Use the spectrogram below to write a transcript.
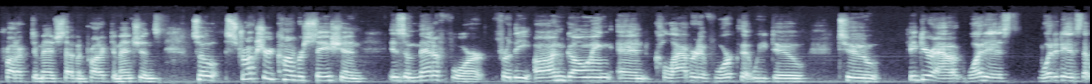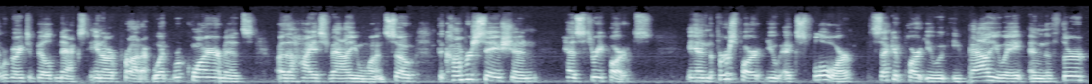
product dimension, seven product dimensions. So, structured conversation is a metaphor for the ongoing and collaborative work that we do to figure out what is what it is that we're going to build next in our product. What requirements are the highest value ones? So, the conversation has three parts. In the first part, you explore second part you evaluate, and the third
